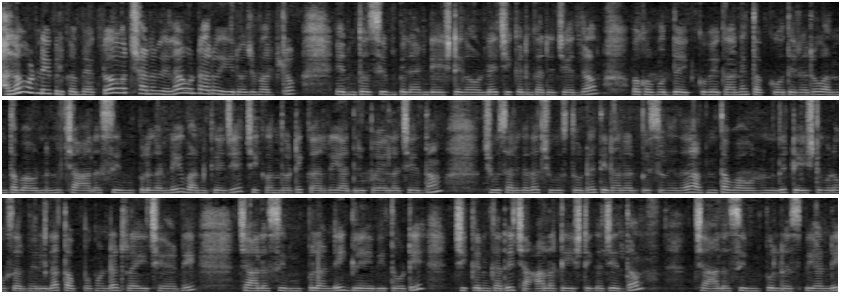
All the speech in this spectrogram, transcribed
హలో అండి welcome back to our channel. ఎలా ఉన్నారు? ఈరోజు మాత్రం ఎంతో సింపుల్ అండ్ టేస్టీగా ఉండే చికెన్ కర్రీ చేద్దాం. ఒక ముద్ద ఎక్కువే కానీ తక్కువ తినరు. అంత బాగుంటుంది. చాలా సింపుల్గా అండి. వన్ కేజీ చికెన్ తోటి కర్రీ అదిరిపోయేలా చేద్దాం. చూసారు కదా చూస్తుంటే తినాలనిపిస్తుంది కదా. అంత బాగుంటుంది. టేస్ట్ కూడా ఒకసారి మీరు ఇలా తప్పకుండా ట్రై చేయండి. చాలా సింపుల్ అండి గ్రేవీ తోటి చికెన్ కర్రీ. చాలా టేస్టీగా చేద్దాం. చాలా సింపుల్ రెసిపీ అండి.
